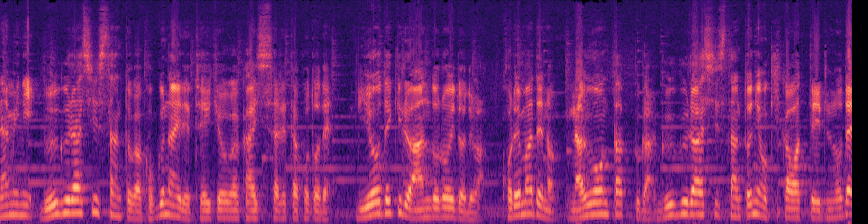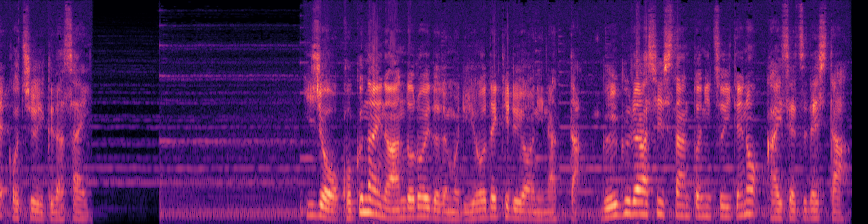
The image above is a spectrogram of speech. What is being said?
なみに Google アシスタントが国内で提供が開始されたことで利用できる Android ではこれまでの Now on Tap が Google アシスタントに置き換わっているのでご注意ください。以上国内の Android でも利用できるようになった Google アシスタントについての解説でした。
